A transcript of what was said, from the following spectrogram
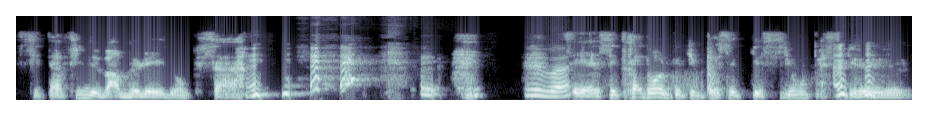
c'est un film de barbelé, donc ça. C'est très drôle que tu me poses cette question parce que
